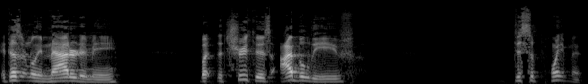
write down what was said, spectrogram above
it doesn't really matter to me. But the truth is, I believe disappointment.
